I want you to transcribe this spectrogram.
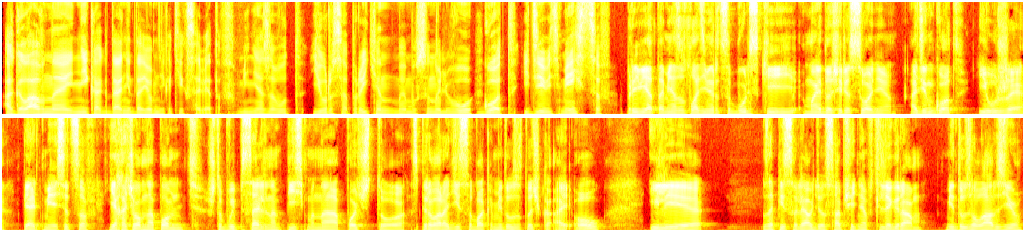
а главное, никогда не даем никаких советов. Меня зовут Юра Сапрыкин, моему сыну Льву год и 9 месяцев. Привет, а меня зовут Владимир Цибульский, моей дочери Соне один год и уже 5 месяцев. Я хочу вам напомнить, чтобы вы писали нам письма на почту сперва роди собакамедуза.io или записывали аудиосообщения в Telegram Медуза Loves You,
